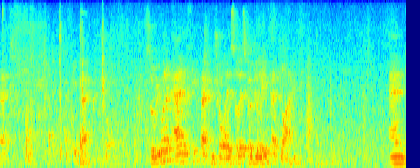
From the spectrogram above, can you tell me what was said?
at feedback control. So we want to add a feedback control here, so let's go delete that line. And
